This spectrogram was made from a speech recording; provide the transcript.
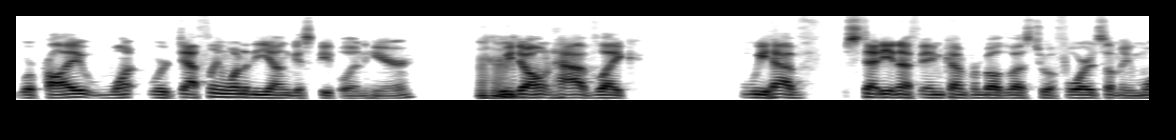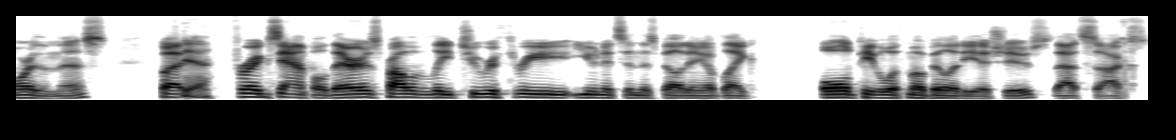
we're probably one, we're definitely one of the youngest people in here. Mhm. We don't have like we have steady enough income from both of us to afford something more than this. But Yeah. for example, there's probably two or three units in this building of like old people with mobility issues. That sucks.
